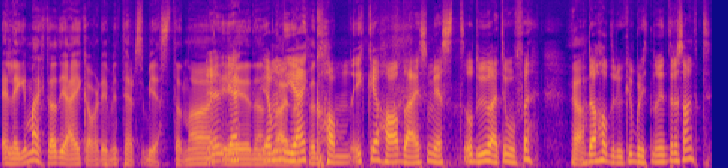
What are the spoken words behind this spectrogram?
Jeg legger merke til at jeg ikke har vært invitert som gjest ennå. Ja, men jeg kan ikke ha deg som gjest, og du veit jo hvorfor. Ja. Da hadde det jo ikke blitt noe interessant.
